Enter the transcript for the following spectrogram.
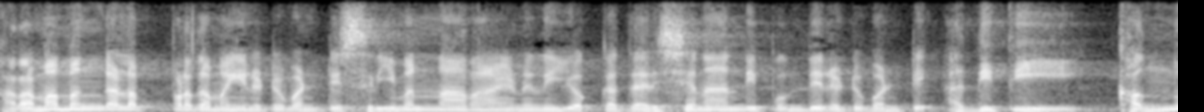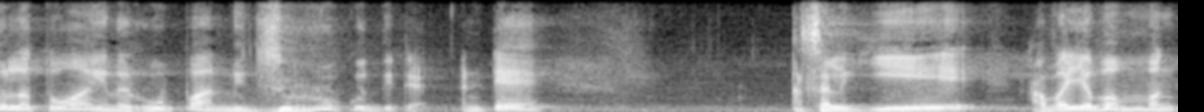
పరమమంగళప్రదమైనటువంటి శ్రీమన్నారాయణుని యొక్క దర్శనాన్ని పొందినటువంటి అదితి కన్నులతో ఆయన రూపాన్ని జుర్రుకుందిట. అంటే అసలు ఏ అవయవం వంక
